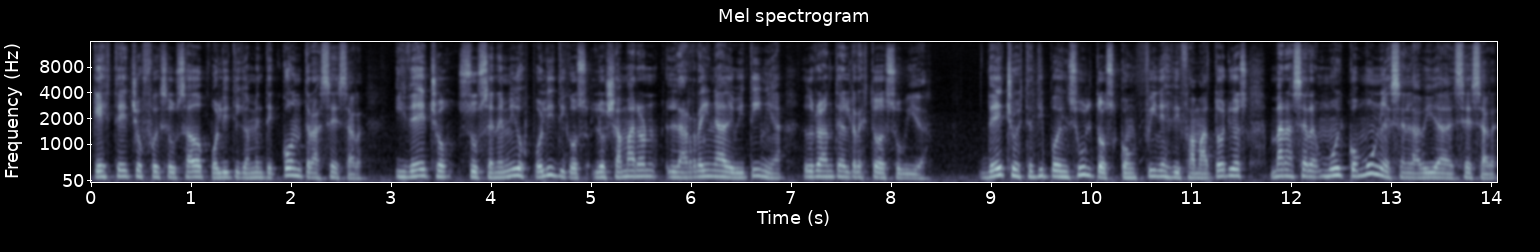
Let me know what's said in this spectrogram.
que este hecho fuese usado políticamente contra César, y de hecho sus enemigos políticos lo llamaron la reina de Bitinia durante el resto de su vida. De hecho, este tipo de insultos con fines difamatorios van a ser muy comunes en la vida de César,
